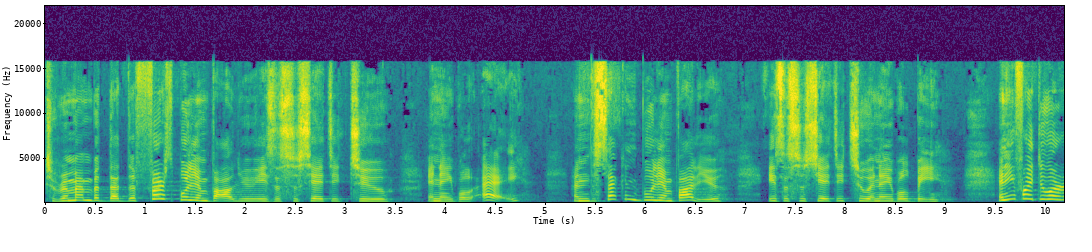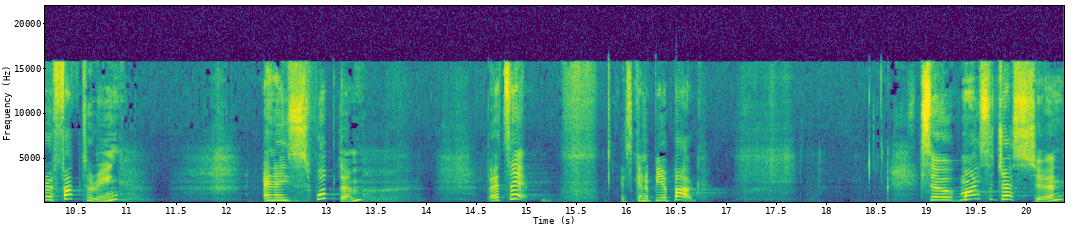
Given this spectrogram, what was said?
to remember that the first Boolean value is associated to enable A, and the second Boolean value is associated to enable B. And if I do a refactoring and I swap them, that's it. It's going to be a bug. So my suggestion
